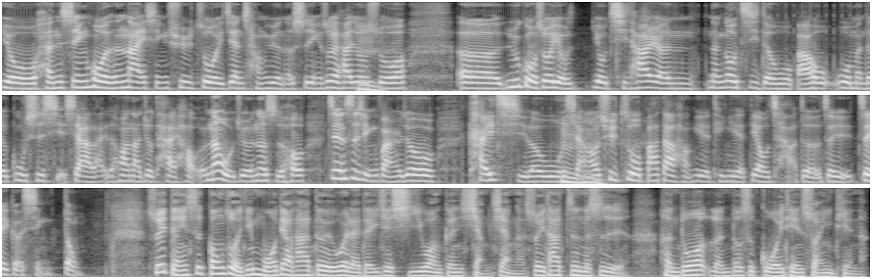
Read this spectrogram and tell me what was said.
有恒心或者是耐心去做一件长远的事情，所以他就说。呃，如果说有有其他人能够记得我把我们的故事写下来的话，那就太好了。那我觉得那时候这件事情反而就开启了我想要去做八大行业田野调查的这这个行动。所以等于是工作已经磨掉他对未来的一些希望跟想象啊，所以他真的是很多人都是过一天算一天了，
